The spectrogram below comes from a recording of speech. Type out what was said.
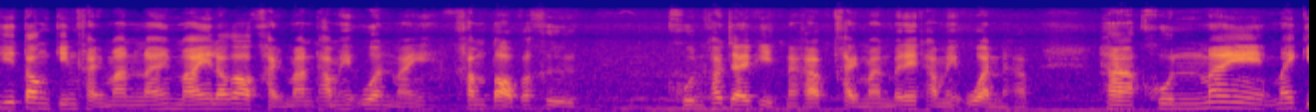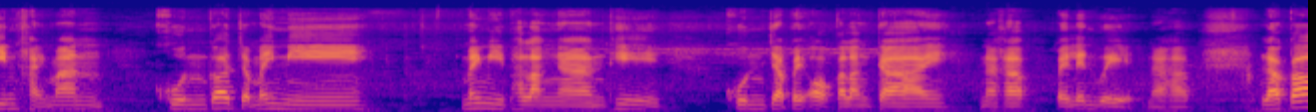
ที่ต้องกินไขมันไหมแล้วก็ไขมันทำให้อ้วนไหมคำตอบก็คือ คุณเข้าใจผิดนะครับ ไขมันไม่ได้ทำให้อ้วนนะครับ หากคุณไม่ไม่กินไขมัน คุณก็จะไม่มีไม่มีพลังงานที่คุณจะไปออกกำลังกายนะครับ ไปเล่นเวทนะครับ แล้วก็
